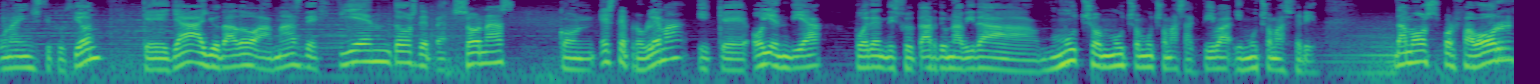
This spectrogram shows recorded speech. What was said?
una institución que ya ha ayudado a más de cientos de personas con este problema y que hoy en día pueden disfrutar de una vida mucho, mucho, mucho más activa y mucho más feliz. Damos, por favor,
